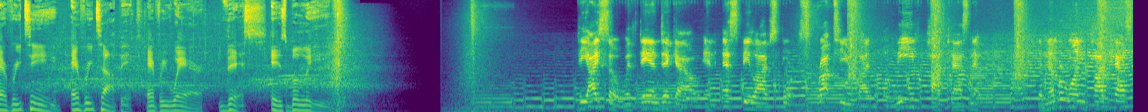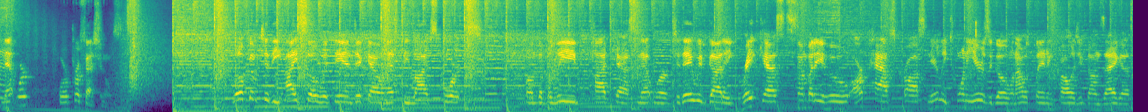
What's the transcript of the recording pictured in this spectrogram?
Every team, every topic, everywhere. This is Bleav. The ISO with Dan Dickau and SB Live Sports, brought to you by the Bleav Podcast Network, the number one podcast network for professionals. Welcome to the ISO with Dan Dickau and SB Live Sports on the Bleav Podcast Network. Today we've got a great guest, somebody who our paths crossed nearly 20 years ago when I was playing in college at Gonzaga.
